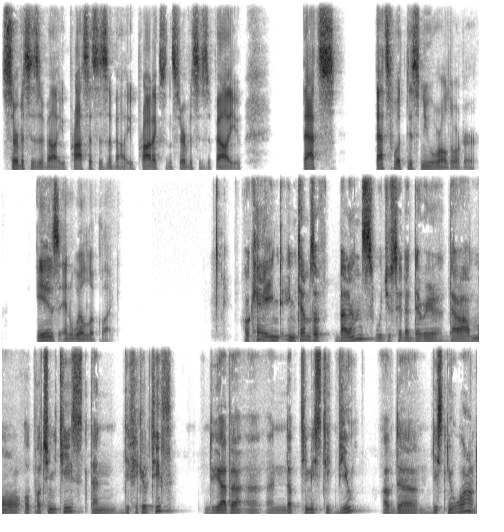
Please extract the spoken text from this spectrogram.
services of value, processes of value, products and services of value. That's that's what this new world order is and will look like. Okay, in in terms of balance, would you say that there are, there are more opportunities than difficulties? Do you have a, a, an optimistic view of the this new world?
